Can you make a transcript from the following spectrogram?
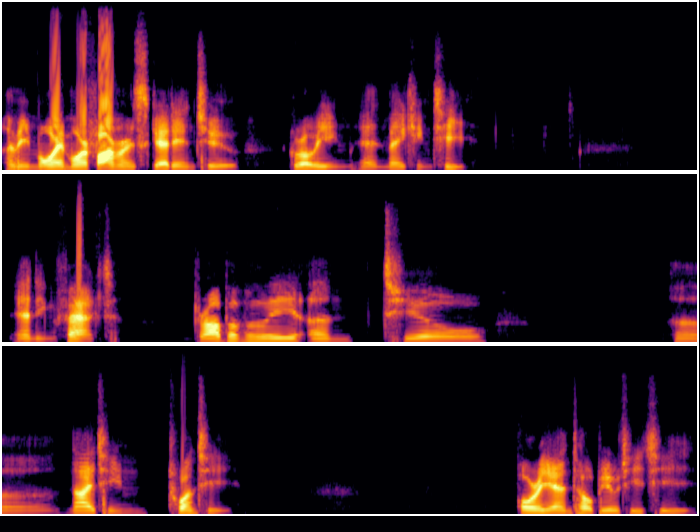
I mean more and more farmers get into growing and making tea. And in fact, probably until uh, 1920 Oriental Beauty Tea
